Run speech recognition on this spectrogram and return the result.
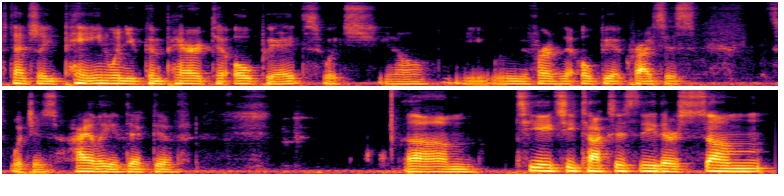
potentially pain when you compare it to opiates, which, you know, we've heard of the opiate crisis, which is highly addictive. Um, THC toxicity, there's some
